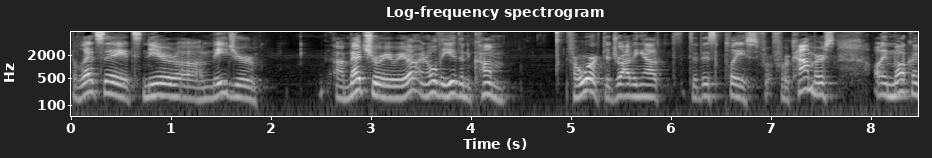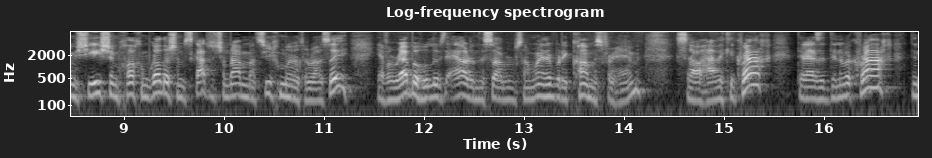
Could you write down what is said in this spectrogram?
But let's say it's near a major metro area, and all the Yidden come for work, they're driving out to this place for, for commerce. You have a Rebbe who lives out in the suburbs somewhere, and everybody comes for him. So have a that has a din of a krach. The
